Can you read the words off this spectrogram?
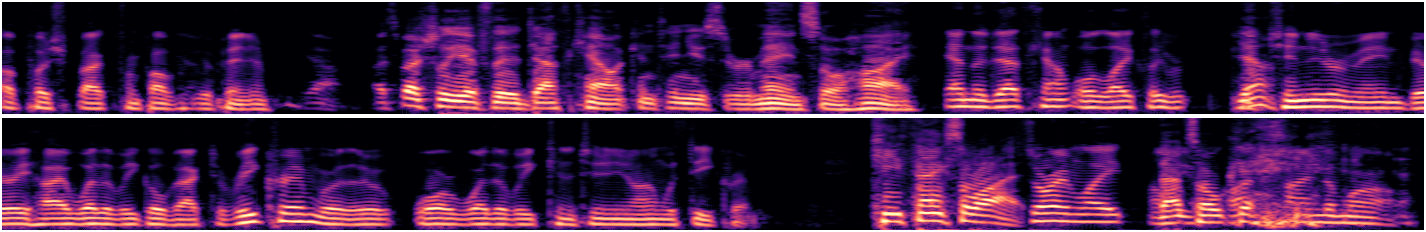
a, a pushback from public opinion. Yeah, especially if the death count continues to remain so high. And the death count will likely re- Yeah. continue to remain very high, whether we go back to recrim or, or whether we continue on with decrim. Keith, thanks a lot. Sorry I'm late. I'll That's be okay. time tomorrow.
